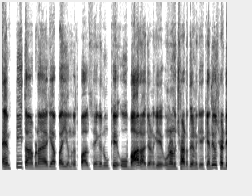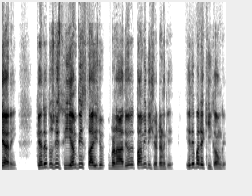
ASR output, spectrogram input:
ਐਮਪੀ ਤਾਂ ਬਣਾਇਆ ਗਿਆ ਭਾਈ ਅਮਰਤਪਾਲ ਸਿੰਘ ਨੂੰ ਕਿ ਉਹ ਬਾਹਰ ਆ ਜਾਣਗੇ, ਉਹਨਾਂ ਨੂੰ ਛੱਡ ਦੇਣਗੇ। ਕਹਿੰਦੇ ਉਹ ਛੱਡਿਆ ਨਹੀਂ। ਕਹਿੰਦੇ ਤੁਸੀਂ ਸੀਐਮ ਵੀ 27 ਚ ਬਣਾ ਦਿਓ ਤਾਂ ਵੀ ਨਹੀਂ ਛੱਡਣਗੇ। ਇਹਦੇ ਬਾਰੇ ਕੀ ਕਹੋਗੇ?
